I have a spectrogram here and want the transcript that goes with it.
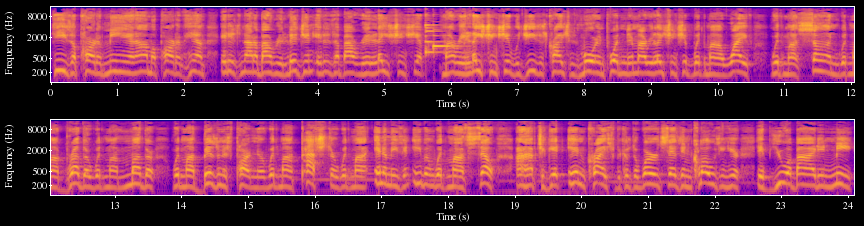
He's a part of me and I'm a part of him. It is not about religion, it is about relationship. My relationship with Jesus Christ is more important than my relationship with my wife, with my son, with my brother, with my mother, with my business partner, with my pastor, with my enemies, and even with myself. I have to get in Christ because the word says in closing here, if you abide in me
